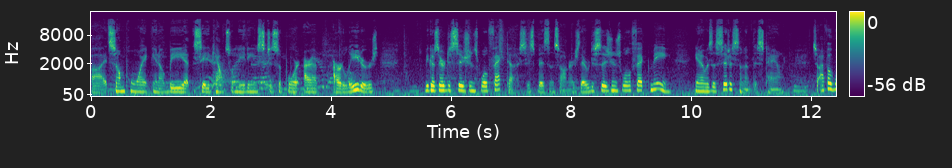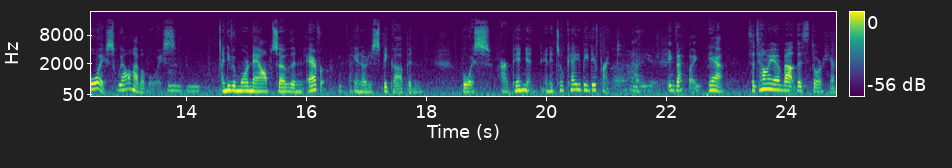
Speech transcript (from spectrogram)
Uh, at some point, you know, be at the city council meetings to support our, our leaders because their decisions will affect us as business owners. Their decisions will affect me, you know, as a citizen of this town. So I have a voice. We all have a voice. And even more now so than ever, you know, to speak up and voice our opinion. And it's okay to be different. Exactly. Yeah. So tell me about this store here.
